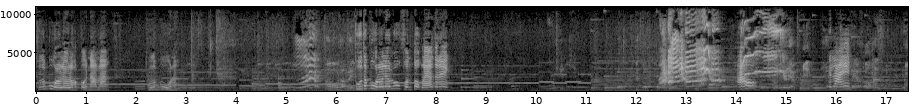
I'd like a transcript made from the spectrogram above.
ถูสบู่เร็วๆแล้วก็เปิดน้ำล้างถูสบู่น่ะ เอาทำไมถูสบู่เร็วๆลูกฝนตกแล้วจะได้เอาเดี๋ยวผิดเป็นไร เดี๋ยวเขามาที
